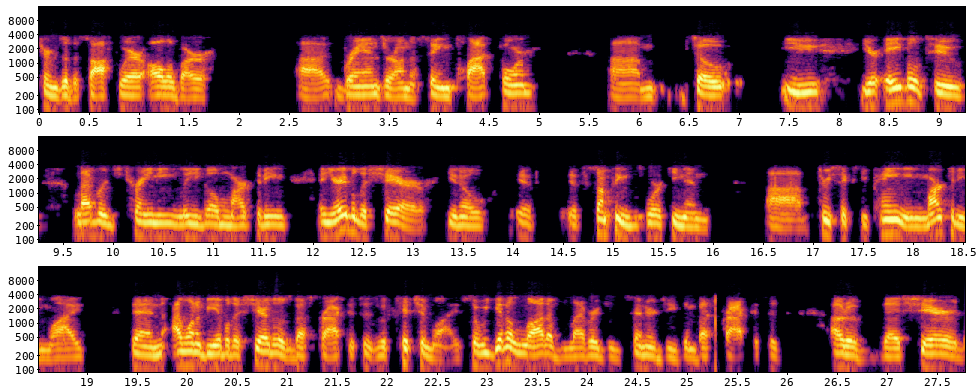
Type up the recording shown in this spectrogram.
in terms of the software. All of our uh, brands are on the same platform, um, so you you're able to leverage training, legal, marketing, and you're able to share. You know, if if something's working in uh, 360 painting, marketing wise, then I want to be able to share those best practices with KitchenWise. So we get a lot of leverage and synergies and best practices out of the shared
